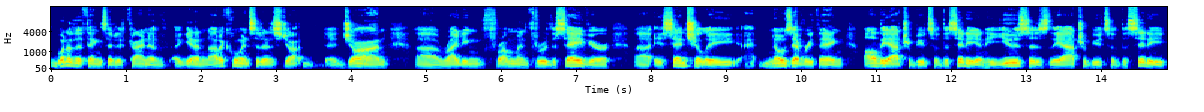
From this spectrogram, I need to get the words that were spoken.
one of the things that is kind of again not a coincidence, John, John uh, writing from and through the Savior, uh, essentially knows everything, all the attributes of the city, and he uses the attributes of the city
